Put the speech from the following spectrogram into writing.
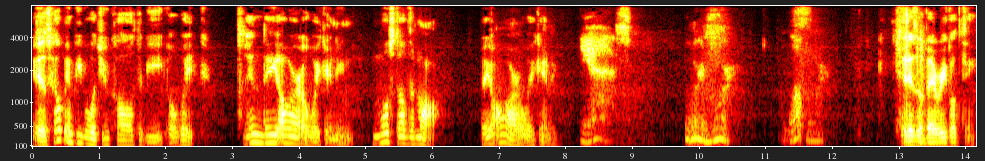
It is helping people what you call to be awake, and they are awakening. Most of them are. They are awakening. Yes. More and more. A lot more. It is a very good thing.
